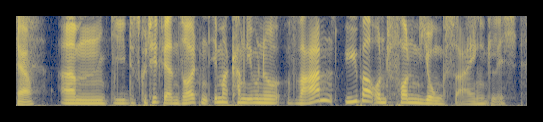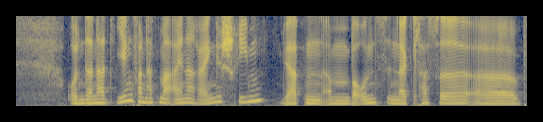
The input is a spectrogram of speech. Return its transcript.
Ja. ähm, die diskutiert werden sollten, immer kamen die immer nur, waren über und von Jungs eigentlich. Und dann hat irgendwann hat mal einer reingeschrieben, wir hatten ähm, bei uns in der Klasse, äh,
